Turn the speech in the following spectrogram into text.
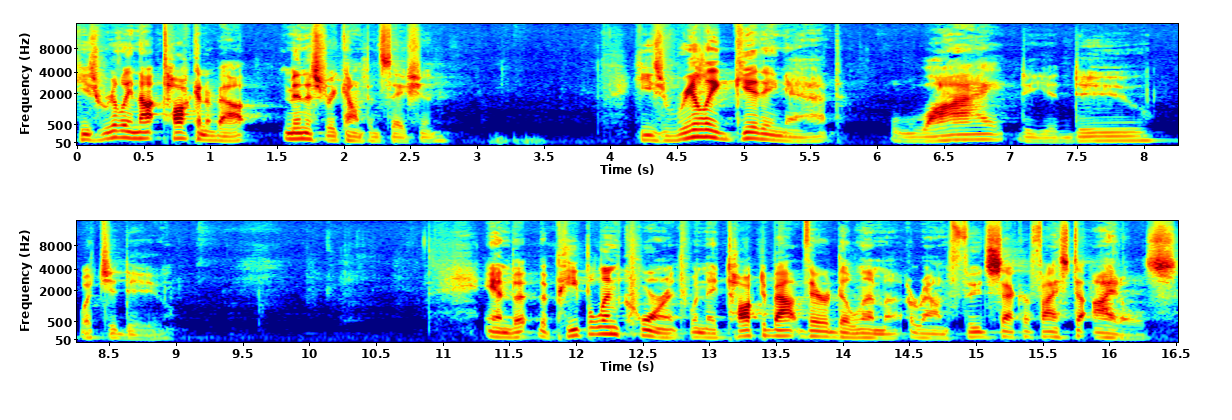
he's really not talking about ministry compensation. He's really getting at why do you do what you do? And the, the people in Corinth, when they talked about their dilemma around food sacrifice to idols,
